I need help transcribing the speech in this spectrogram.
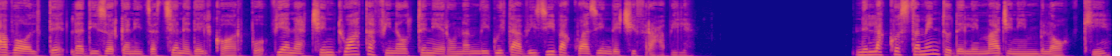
A volte la disorganizzazione del corpo viene accentuata fino a ottenere un'ambiguità visiva quasi indecifrabile. Nell'accostamento delle immagini in blocchi,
